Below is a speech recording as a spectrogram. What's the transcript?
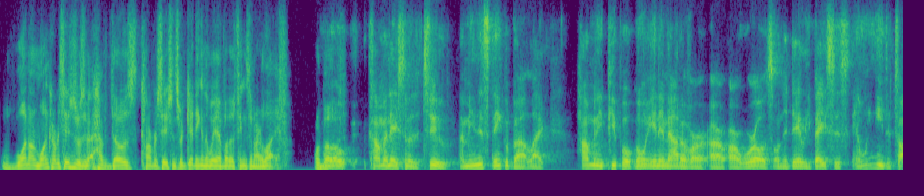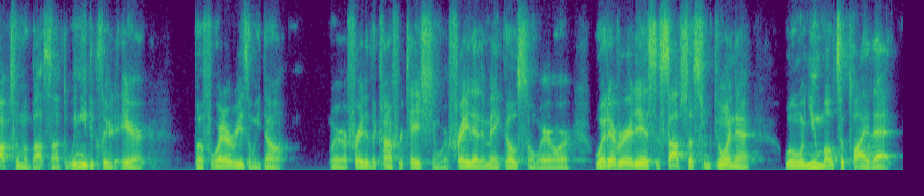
one on one conversations, or is it about have those conversations are getting in the way of other things in our life, or both? Well, combination of the two. I mean, just think about like how many people go in and out of our, our, our worlds on a daily basis, and we need to talk to them about something. We need to clear the air, but for whatever reason, we don't. We're afraid of the confrontation. We're afraid that it may go somewhere or whatever it is that stops us from doing that. Well, when you multiply that,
